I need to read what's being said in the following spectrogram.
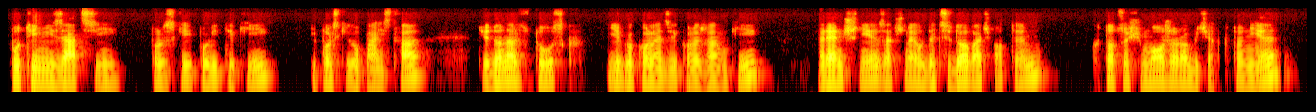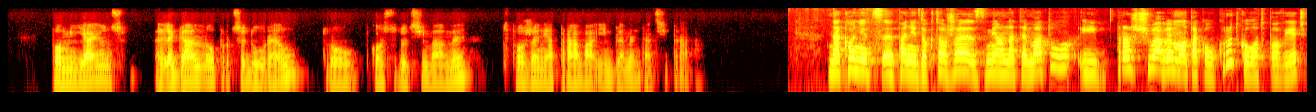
putinizacji polskiej polityki i polskiego państwa, gdzie Donald Tusk, jego koledzy i koleżanki ręcznie zaczynają decydować o tym, kto coś może robić, a kto nie, pomijając legalną procedurę, którą w Konstytucji mamy, tworzenia prawa i implementacji prawa. Na koniec, e, panie doktorze, zmiana tematu i prosiłabym o taką krótką odpowiedź.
